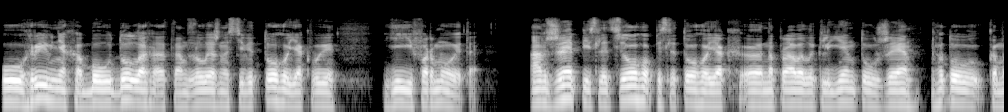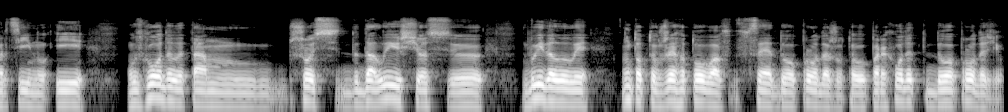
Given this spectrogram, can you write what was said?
у гривнях або у доларах, там, в залежності від того, як ви її формуєте. А вже після цього, після того, як е, направили клієнту вже готову комерційну і узгодили там щось додали, щось е, видалили. Ну, тобто, вже готово все до продажу, то переходити до продажів.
